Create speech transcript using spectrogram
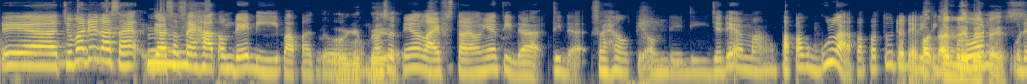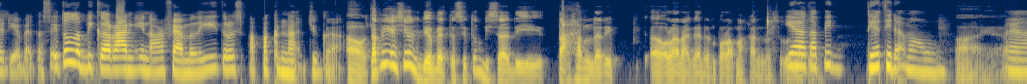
Iya, cuma dia nggak se- nggak sesehat Om Deddy, Papa tuh. Oh, gitu ya. Maksudnya lifestyle-nya tidak tidak sehealthy Om Deddy. Jadi emang Papa gula, Papa tuh udah dari Oh, ada 30-an diabetes. udah diabetes. Itu lebih ke run in our family, terus Papa kena juga. Oh, tapi actually diabetes itu bisa ditahan dari eh, olahraga dan pola makan loh Ya, sebenarnya. tapi dia tidak mau. Ah, ya. Ya,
